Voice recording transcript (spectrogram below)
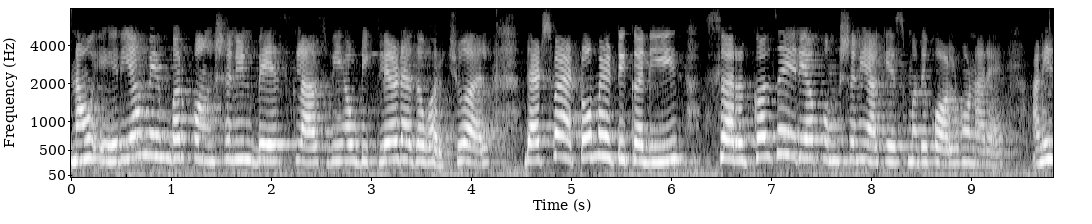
नाव area member function in base class we have declared as a virtual that's why automatically सर्कलचं एरिया फंक्शन या केसमध्ये कॉल होणार आहे. आणि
